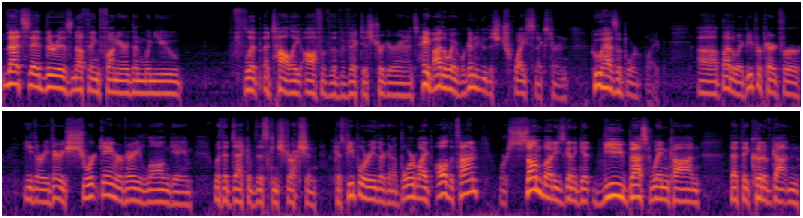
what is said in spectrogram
That said, there is nothing funnier than when you flip Etali off of the Vaevictis trigger, and it's hey, by the way, we're going to do this twice next turn. Who has a board wipe? Uh, by the way, be prepared for either a very short game or a very long game with a deck of this construction because people are either going to board wipe all the time or somebody's going to get the best win con that they could have gotten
